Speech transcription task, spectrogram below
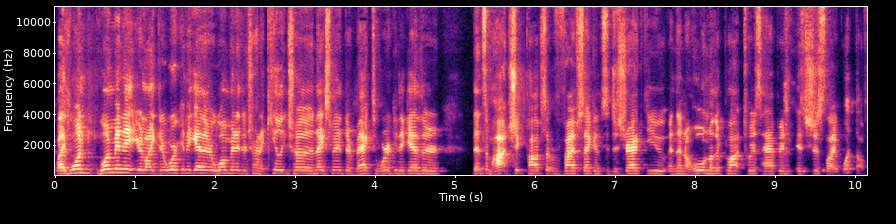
Like one one minute you're like they're working together, one minute they're trying to kill each other, the next minute they're back to working together. Then some hot chick pops up for five seconds to distract you, and then a whole nother plot twist happens. It's just like, what the f-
